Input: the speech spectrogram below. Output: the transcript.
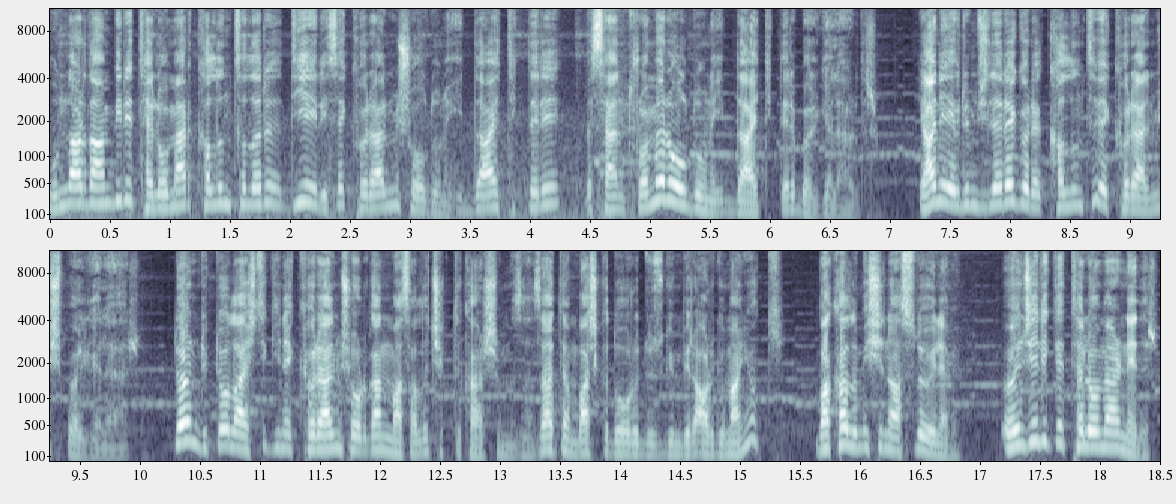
Bunlardan biri telomer kalıntıları, diğeri ise körelmiş olduğunu iddia ettikleri ve sentromer olduğunu iddia ettikleri bölgelerdir. Yani evrimcilere göre kalıntı ve körelmiş bölgeler. Döndük dolaştık yine körelmiş organ masalı çıktı karşımıza. Zaten başka doğru düzgün bir argüman yok ki. Bakalım işin aslı öyle mi? Öncelikle telomer nedir?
